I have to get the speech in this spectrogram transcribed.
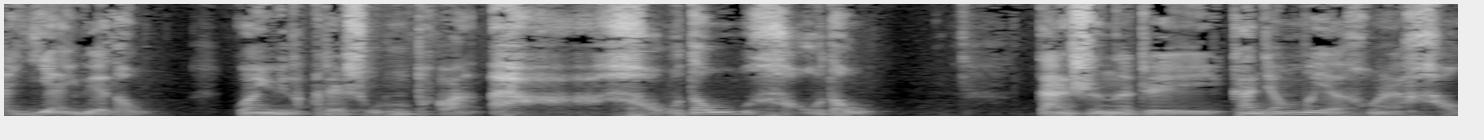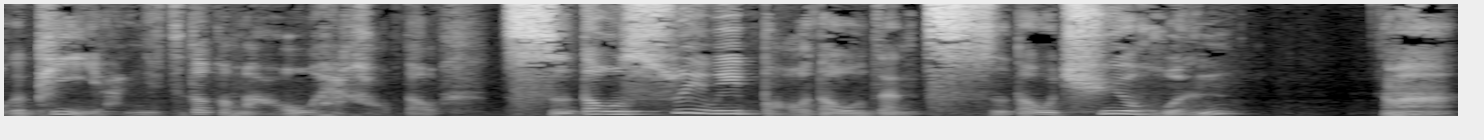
偃月刀。关羽拿在手中把玩，哎呀，好刀好刀！但是呢，这干将莫邪后人好个屁呀！你知道个毛还好刀？此刀虽为宝刀，但此刀缺魂，啊，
